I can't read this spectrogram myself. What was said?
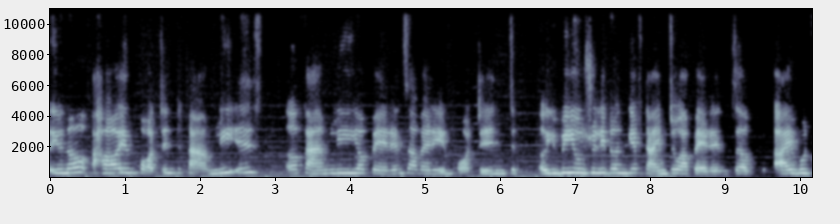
you know how important family is. A family your parents are very important. uh, we usually don't give time to our parents. Uh, I would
